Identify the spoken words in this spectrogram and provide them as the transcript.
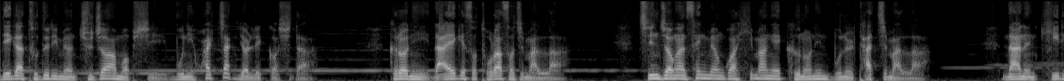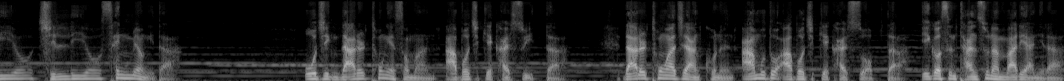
네가 두드리면 주저함 없이 문이 활짝 열릴 것이다. 그러니 나에게서 돌아서지 말라. 진정한 생명과 희망의 근원인 문을 닫지 말라. 나는 길이요 진리요 생명이다. 오직 나를 통해서만 아버지께 갈 수 있다. 나를 통하지 않고는 아무도 아버지께 갈 수 없다. 이것은 단순한 말이 아니라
